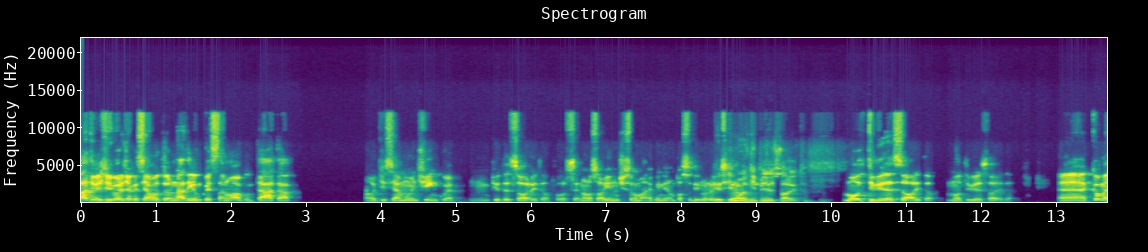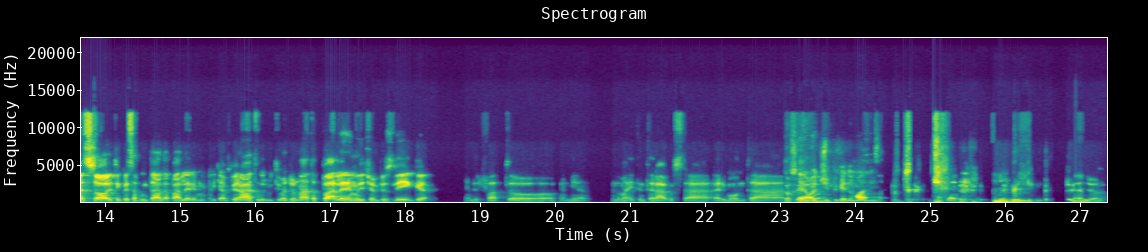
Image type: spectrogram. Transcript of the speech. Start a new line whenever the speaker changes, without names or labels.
Ben ritrovati amici di Fuorigioco, siamo tornati con questa nuova puntata. Oggi siamo in 5, più del solito, forse, non lo so, io non ci sono mai, quindi non posso dirvelo io.
Sì, molti più del solito.
Molti più del solito, molti più del solito. Eh, come al solito in questa puntata parleremo di campionato, dell'ultima giornata, parleremo di Champions League e del fatto che il Milan domani tenterà questa rimonta.
E oggi più che domani.
Hai ragione.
